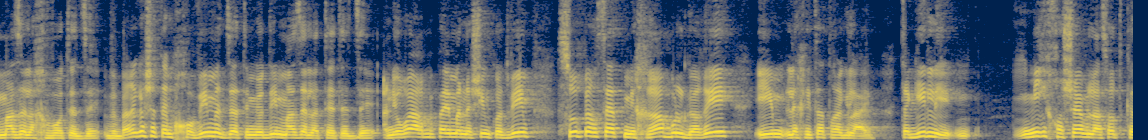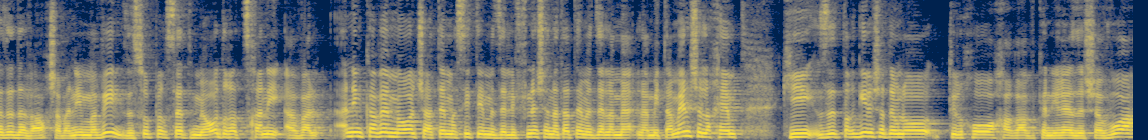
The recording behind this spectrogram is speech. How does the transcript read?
מה זה לחוות את זה. וברגע שאתם חווים את זה, אתם יודעים מה זה לתת את זה. אני רואה הרבה פעמים אנשים כותבים, סופר סט מכרע בולגרי עם לחיצת רגליים. תגיד לי, מי חושב לעשות כזה דבר? עכשיו, אני מבין, זה סופר סט מאוד רצחני, אבל אני מקווה מאוד שאתם עשיתם את זה לפני שנתתם את זה למתאמן שלכם, כי זה תרגיל שאתם לא תלכו אחריו כנראה איזה שבוע,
